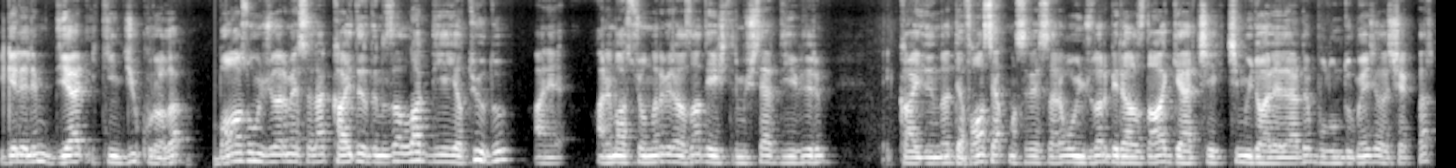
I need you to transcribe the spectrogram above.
gelelim diğer ikinci kurala. Bazı oyuncular mesela kaydırdığınızda lag diye yatıyordu. Hani animasyonları biraz daha değiştirmişler diyebilirim. E, Kaydığında defans yapması vesaire oyuncular biraz daha gerçekçi müdahalelerde bulundurmaya çalışacaklar.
